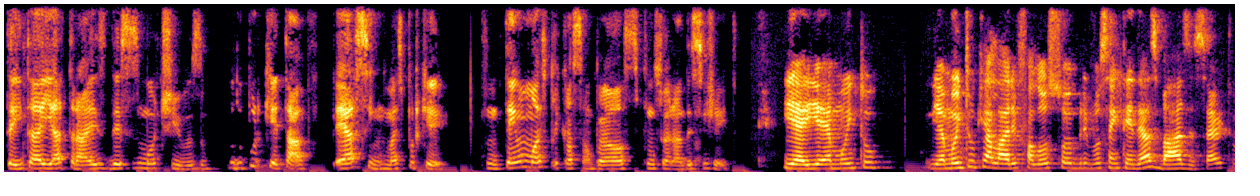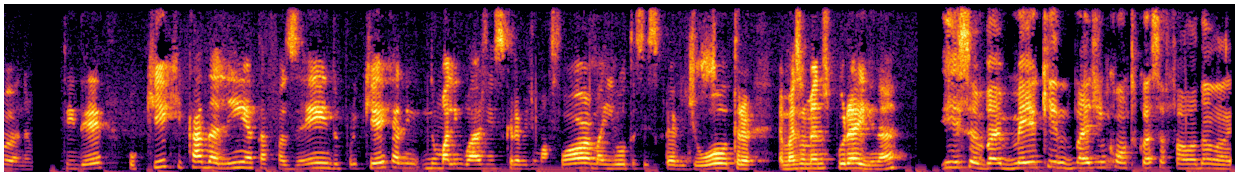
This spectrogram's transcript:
Tenta ir atrás desses motivos, do porquê, tá? É assim, mas por quê? Não tem uma explicação para elas funcionar desse jeito. E aí é muito e é muito o que a Lari falou sobre você entender as bases, certo, Ana? Entender o que, que cada linha está fazendo, por que, que numa linguagem escreve de uma forma e outra se escreve de outra. É mais ou menos por aí, né? Isso, vai, meio que vai de encontro com essa fala da Lari.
